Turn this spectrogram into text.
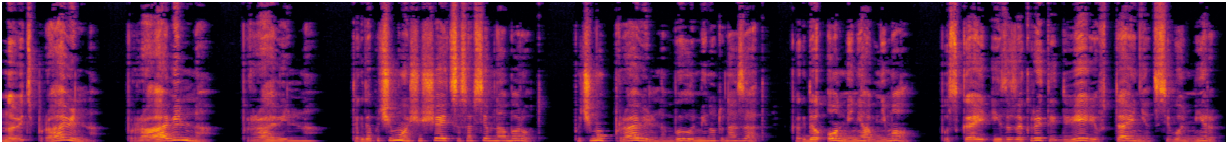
Но ведь правильно, правильно, правильно. Тогда почему ощущается совсем наоборот? Почему правильно было минуту назад, когда он меня обнимал, пускай и за закрытой дверью в тайне от всего мира?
